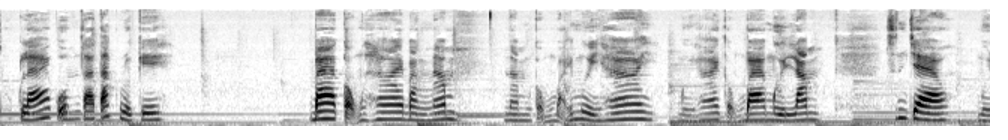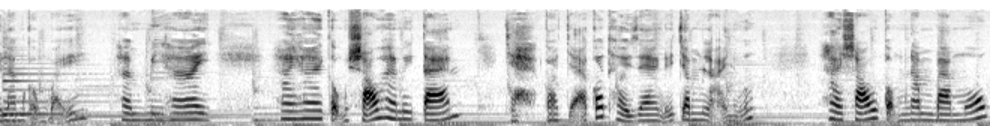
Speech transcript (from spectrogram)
Thuốc lá của ông ta tắt rồi kìa. 3 cộng 2 bằng 5 5 cộng 7 12 12 cộng 3 15 Xin chào 15 cộng 7 22 22 cộng 6 28 Chà, có chả có thời gian để chăm lại nữa. 26 cộng 5 31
